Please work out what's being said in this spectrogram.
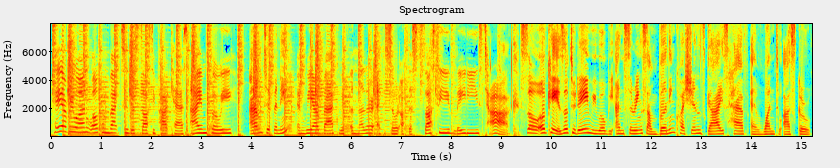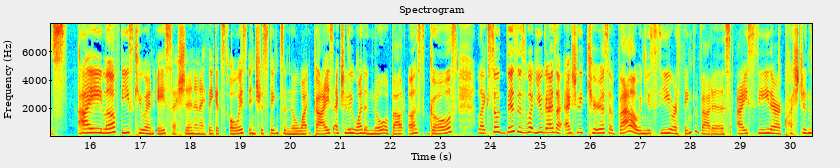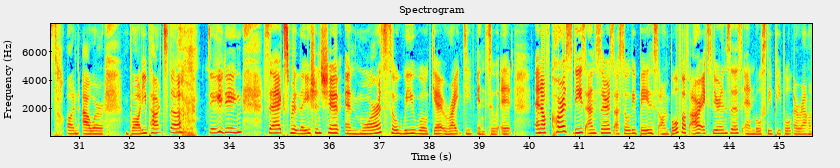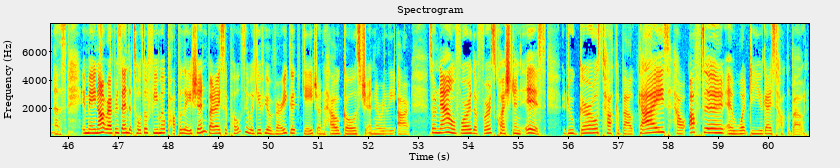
Hey everyone, welcome back to the Saucy Podcast. I am Chloe. I'm Tiffany. And we are back with another episode of the Saucy Ladies Talk. So, okay, so today we will be answering some burning questions guys have and want to ask girls. I love these Q&A session and I think it's always interesting to know what guys actually want to know about us girls. Like so this is what you guys are actually curious about when you see or think about us. I see there are questions on our body part stuff. dating, sex, relationship, and more. So we will get right deep into it. And of course, these answers are solely based on both of our experiences and mostly people around us. It may not represent the total female population, but I suppose it will give you a very good gauge on how girls generally are. So now for the first question is, do girls talk about guys? How often? And what do you guys talk about?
